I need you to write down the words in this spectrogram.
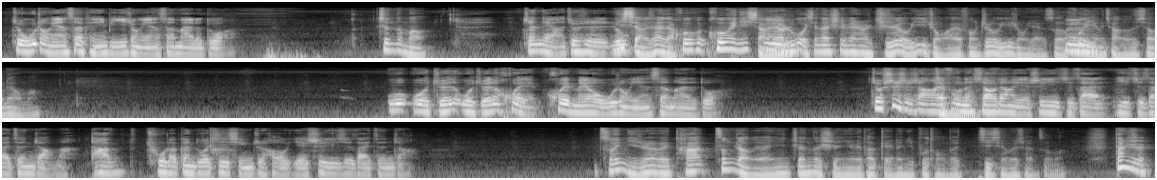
就五种颜色肯定比一种颜色卖的多，真的吗？真的呀，就是如你想象一下，慧慧慧慧，你想一下，嗯如果现在市面上只有一种 iPhone，只有一种颜色，嗯会影响它的销量吗？我我觉得我觉得会会没有五种颜色卖的多。就事实上，iPhone 的销量也是一直在一直在增长嘛。它出了更多机型之后，也是一直在增长。所以你认为它增长的原因真的是因为它给了你不同的机型的选择吗？但是，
